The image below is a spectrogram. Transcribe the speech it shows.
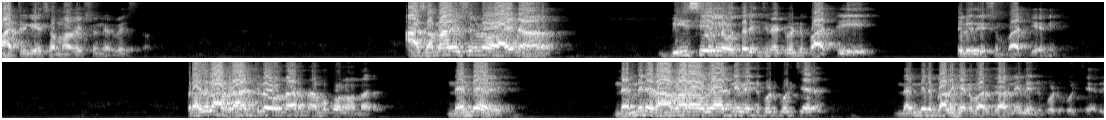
పాత్రికేయ సమావేశం నిర్వహిస్తాం. ఆ సమావేశంలో ఆయన బీసీఎల్ను ఉద్ధరించినటువంటి పార్టీ తెలుగుదేశం పార్టీ అని. ప్రజలు ఆ భ్రాంతిలో ఉన్నారు నమ్మకంలో ఉన్నారు. నమ్మారు. నమ్మిన రామారావు గారిని వెన్నుపొడి పొడిచారు. నమ్మిన బలహీన వర్గాలని వెన్నుపోటు పొడిచారు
